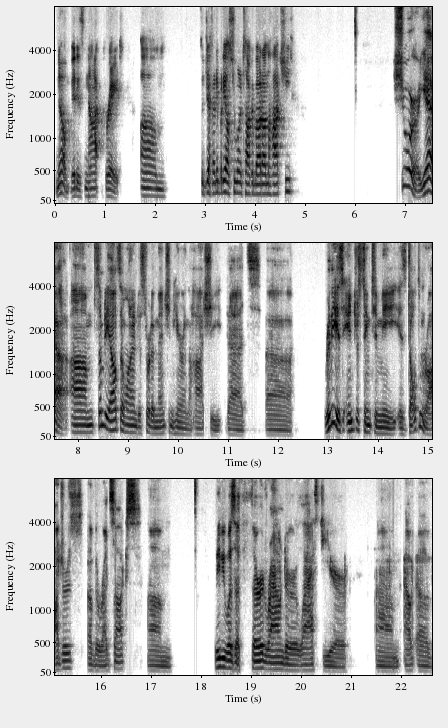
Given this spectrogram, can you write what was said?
No, it is not great. Um, so, Geoff, anybody else you want to talk about on the hot sheet? Sure, yeah. Um, somebody else I wanted to sort of mention here on the hot sheet that uh, really is interesting to me is Dalton Rogers of the Red Sox. Um, I believe he was a third rounder last year um, out of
